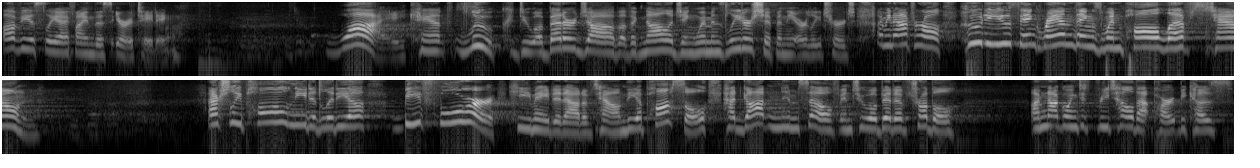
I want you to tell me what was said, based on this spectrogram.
Obviously, I find this irritating. Why can't Luke do a better job of acknowledging women's leadership in the early church? I mean, after all, who do you think ran things when Paul left town? Actually, Paul needed Lydia before he made it out of town. The apostle had gotten himself into a bit of trouble. I'm not going to retell that part because,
